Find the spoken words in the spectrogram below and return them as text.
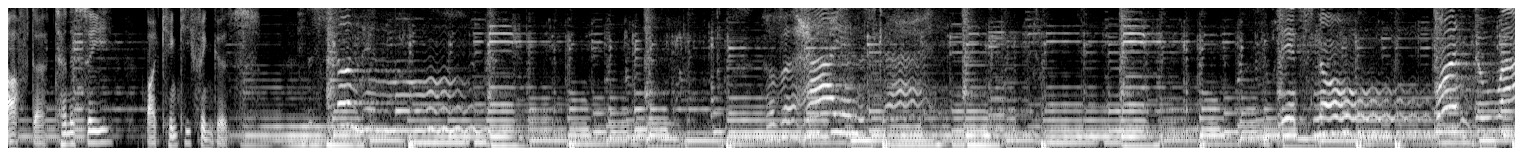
after Tennessee by Kinky Fingers. In the sky. It's no wonder why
